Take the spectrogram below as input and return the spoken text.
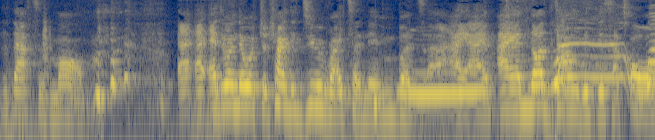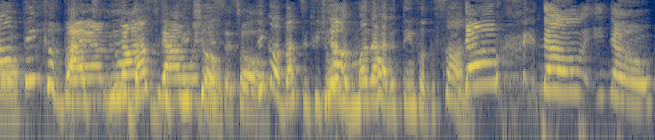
"That's his mom." I, I- don't know what you're trying to do, right on him, but I, I, I am not down with this at all. Well, think about I am no, not Back down with this at all. Think about Back to the Future No. when the mother had a thing for the son. no, no, no,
